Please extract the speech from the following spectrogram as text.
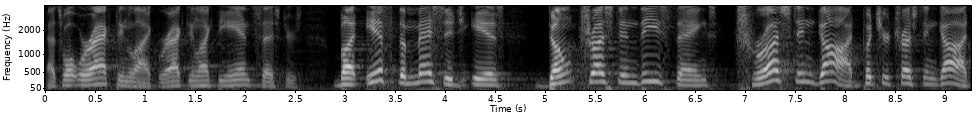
That's what we're acting like. We're acting like the ancestors. But if the message is don't trust in these things, trust in God, put your trust in God,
